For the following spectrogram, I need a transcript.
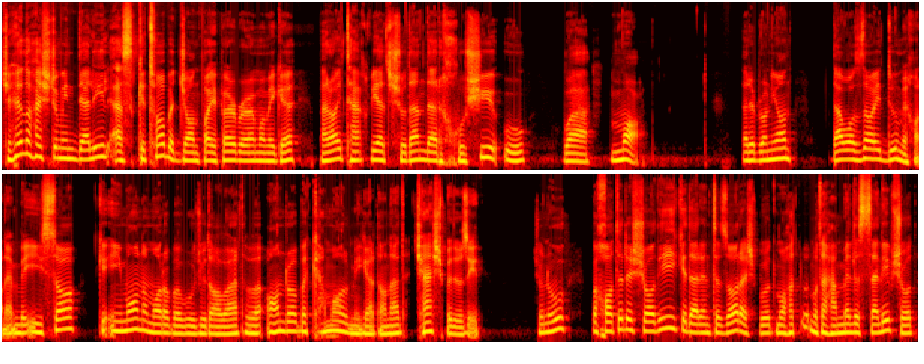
چهل و هشتمین دلیل از کتاب جان پایپر برای ما میگه برای تقویت شدن در خوشی او و ما. در ابرانیان دوازده دو می‌خوانم به عیسی که ایمان ما را به وجود آورد و آن را به کمال میگرداند چشم بدوزید. چون او به خاطر شادی که در انتظارش بود متحمل صلیب شد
